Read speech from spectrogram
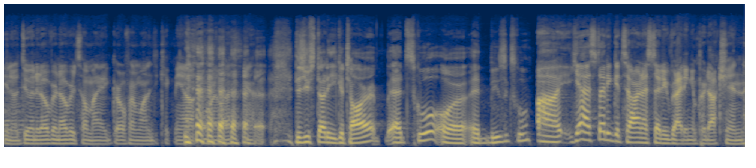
you know, doing it over and over until my girlfriend wanted to kick me out, more or less. Yeah. Did you study guitar at school or at music school? Uh, yeah, I studied guitar and I studied writing and production.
